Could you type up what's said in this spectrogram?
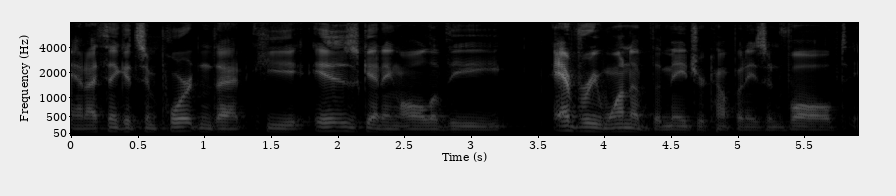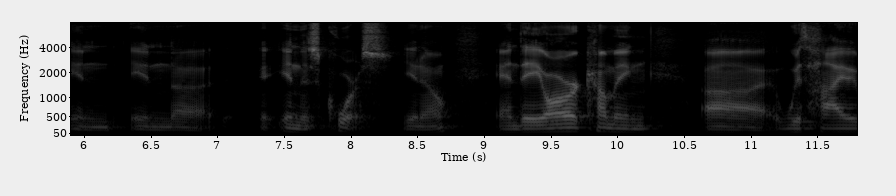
And I think it's important that he is getting all of the every one of the major companies involved in in uh, in this course, you know, and they are coming uh, with high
